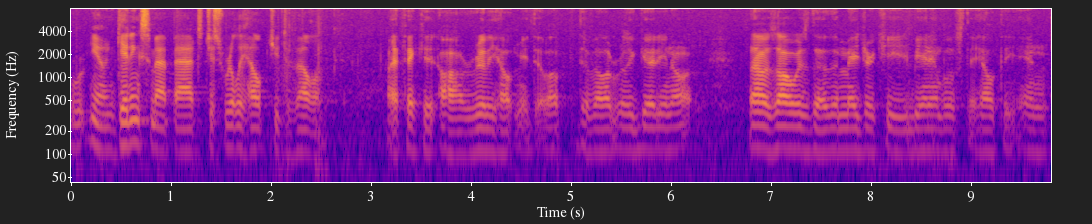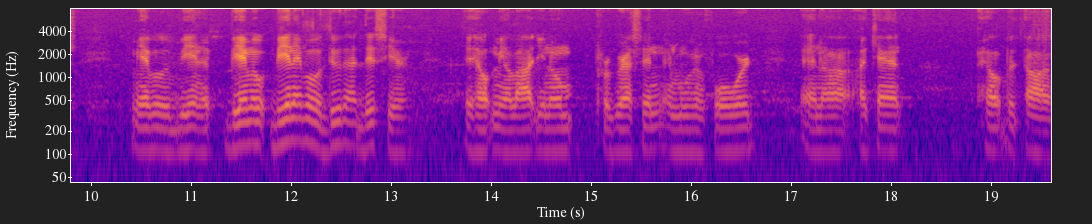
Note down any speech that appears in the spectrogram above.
you know, and getting some at bats just really helped you develop? I think it uh, really helped me develop develop really good. You know, that was always the, the major key, being able to stay healthy and being able to being being able being able to do that this year. It helped me a lot. You know, progressing and moving forward, and uh, I can't help but uh,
